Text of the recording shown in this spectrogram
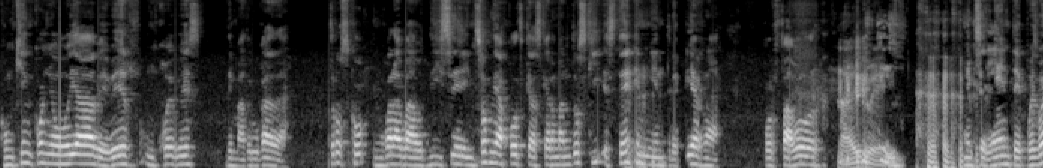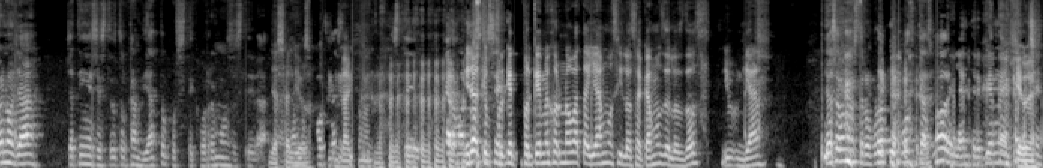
¿con quién coño voy a beber un jueves de madrugada? Trosco en What About dice, Insomnia Podcast, que esté en mi entrepierna por favor. Excelente. Pues bueno, ya, ya tienes este otro candidato, por si te corremos este. ya salió. Este, Mira, que ¿por, qué, mejor no batallamos y lo sacamos de los dos? Y ya. Ya hacemos nuestro propio podcast, ¿no? De la entrepierna de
